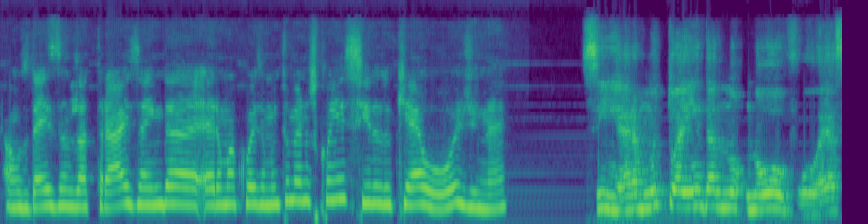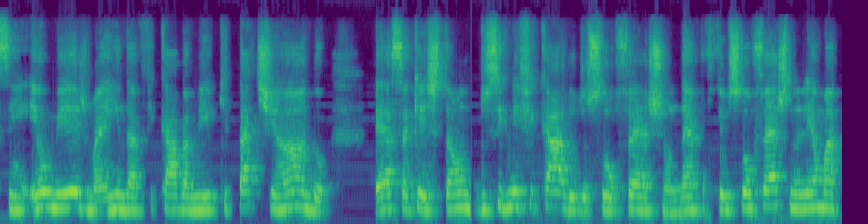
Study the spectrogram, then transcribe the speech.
Há uns 10 anos atrás ainda era uma coisa muito menos conhecida do que é hoje, né? Sim, era muito ainda no, novo. É assim, eu mesma ainda ficava meio que tateando essa questão do significado do slow fashion, né? Porque o slow fashion ele é uma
